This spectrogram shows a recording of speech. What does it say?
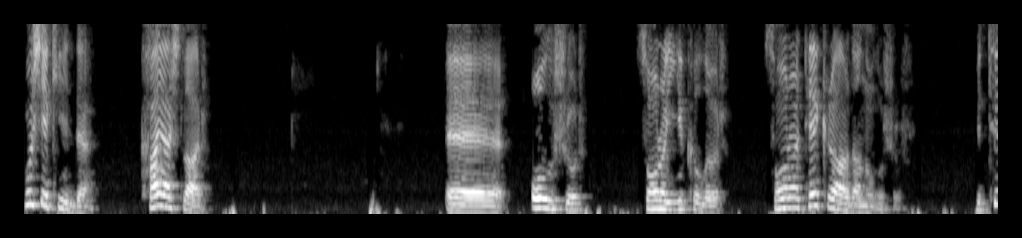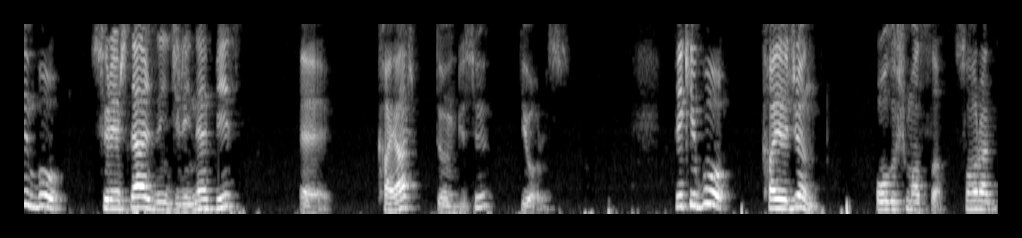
Bu şekilde kayaçlar e, oluşur, sonra yıkılır, sonra tekrardan oluşur. Bütün bu süreçler zincirine biz e, kayaç döngüsü diyoruz. Peki bu kayacın oluşması, sonra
